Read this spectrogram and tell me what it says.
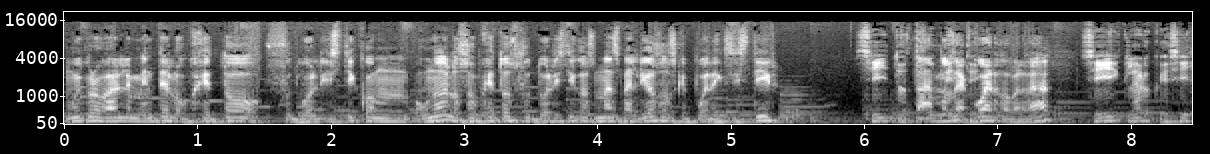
muy probablemente el objeto futbolístico, uno de los objetos futbolísticos más valiosos que puede existir. Sí, totalmente. Estamos de acuerdo, ¿verdad? Sí, claro que sí.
